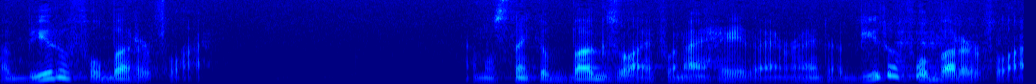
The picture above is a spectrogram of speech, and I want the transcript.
A beautiful butterfly. I almost think of Bug's Life when I hear that, right? A beautiful butterfly.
